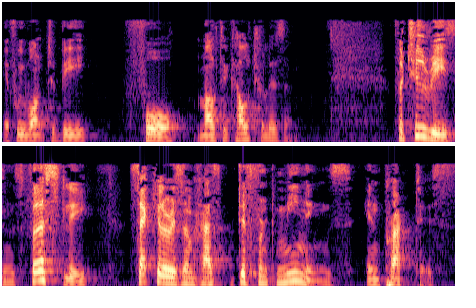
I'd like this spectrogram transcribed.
if we want to be for multiculturalism. For two reasons. Firstly, secularism has different meanings in practice.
